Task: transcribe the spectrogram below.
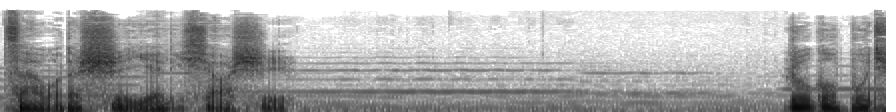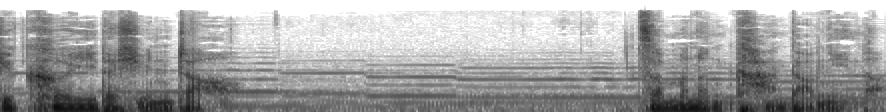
在我的视野里消失。如果不去刻意的寻找，怎么能看到你呢？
